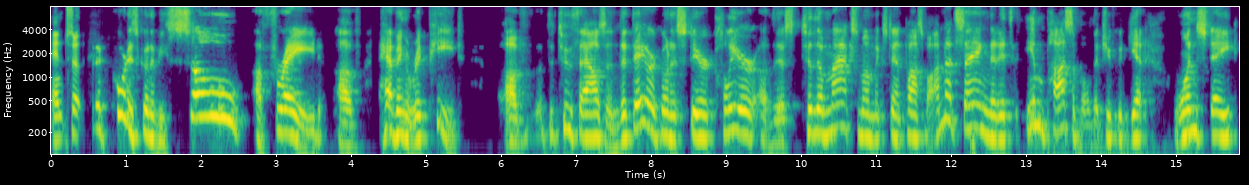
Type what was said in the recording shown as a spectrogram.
And so the court is going to be so afraid of having a repeat of the 2000 that they are going to steer clear of this to the maximum extent possible. I'm not saying that it's impossible that you could get one state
